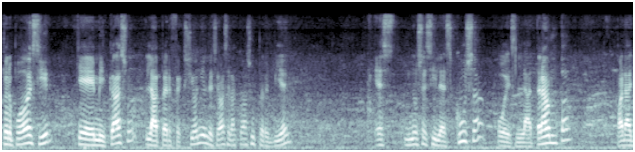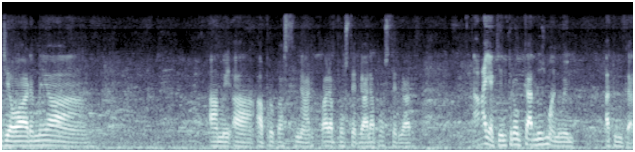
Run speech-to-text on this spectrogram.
Pero puedo decir que en mi caso la perfección y el deseo de hacer la súper bien es, no sé si la excusa o es la trampa para llevarme a, a, procrastinar, para postergar, a postergar. Ay, aquí entró Carlos Manuel a Atuncar.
